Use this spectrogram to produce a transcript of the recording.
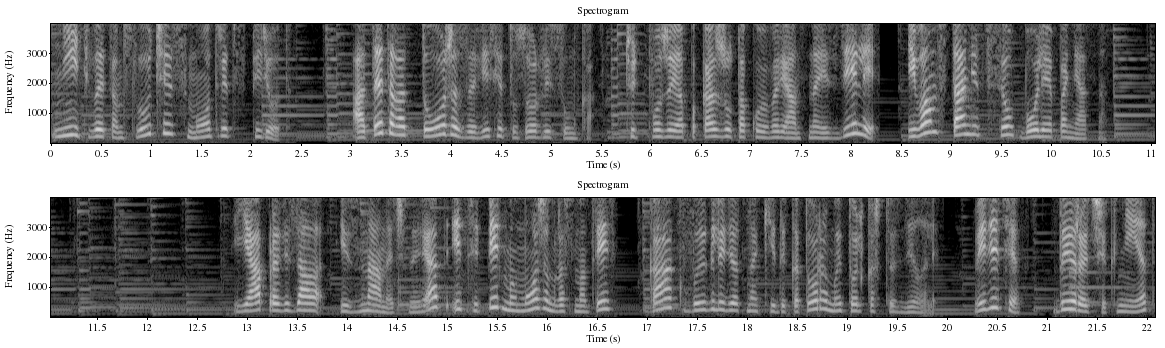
нить в этом случае смотрит вперед. От этого тоже зависит узор рисунка. Чуть позже я покажу такой вариант на изделии и вам станет все более понятно. Я провязала изнаночный ряд и теперь мы можем рассмотреть, как выглядят накиды, которые мы только что сделали. Видите, дырочек нет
